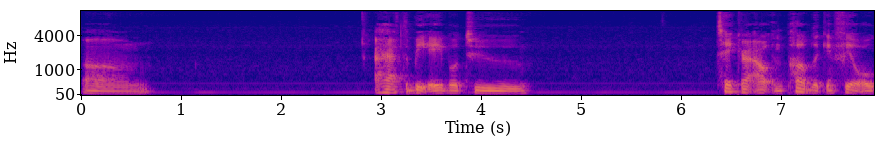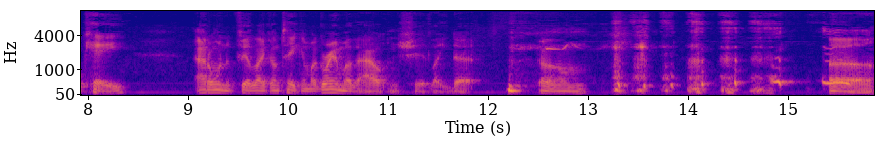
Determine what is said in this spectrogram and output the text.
Um. I have to be able to take her out in public and feel okay. I don't want to feel like I'm taking my grandmother out and shit like that. Um, uh,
